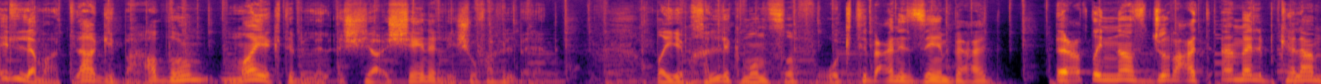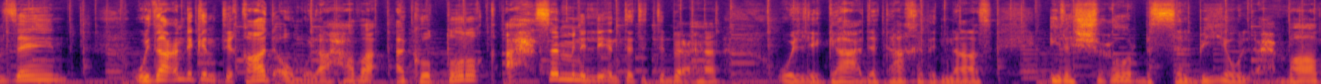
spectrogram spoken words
إلا ما تلاقي بعضهم ما يكتب إلا الأشياء الشينة اللي يشوفها في البلد. طيب خليك منصف واكتب عن الزين بعد. اعطي الناس جرعة أمل بكلام زين. وإذا عندك انتقاد أو ملاحظة أكو طرق أحسن من اللي أنت تتبعها واللي قاعدة تاخذ الناس إلى الشعور بالسلبية والإحباط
